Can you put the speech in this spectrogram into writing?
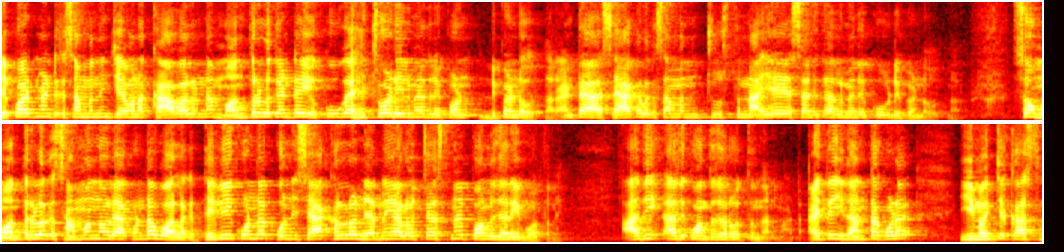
డిపార్ట్మెంట్కి సంబంధించి ఏమైనా కావాలన్నా మంత్రుల కంటే ఎక్కువగా హెచ్ఓడీల మీద డిపెండ్ డిపెండ్ అవుతున్నారు. అంటే ఆ శాఖలకు సంబంధించి చూస్తున్న ఐఏఎస్ అధికారుల మీద ఎక్కువ డిపెండ్ అవుతున్నారు. సో మంత్రులకు సంబంధం లేకుండా వాళ్ళకి తెలియకుండా కొన్ని శాఖల్లో నిర్ణయాలు వచ్చేస్తున్నాయి పనులు జరిగిపోతున్నాయి. అది అది కొంత జరుగుతుందన్నమాట. అయితే ఇదంతా కూడా ఈ మధ్య కాస్త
